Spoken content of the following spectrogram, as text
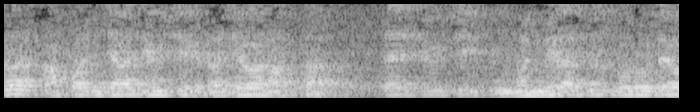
तर आपण ज्या दिवशी रजेवर असतात त्या दिवशी मंदिरातील गुरुदेव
